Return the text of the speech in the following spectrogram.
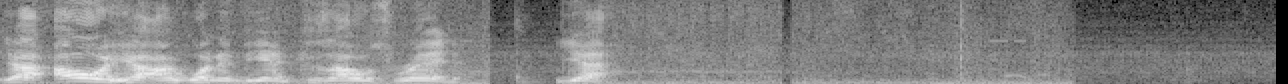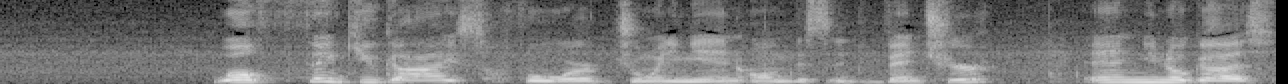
Yeah, oh yeah, I won in the end, because I was red. Yeah. Well, thank you guys for joining in on this adventure. And, you know, guys,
